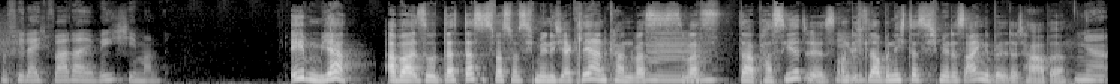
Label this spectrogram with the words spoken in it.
aber vielleicht war da ja wirklich jemand. Eben, ja. Aber so, das, das ist was, was ich mir nicht erklären kann, was, Mhm. was da passiert ist. Und Okay. ich glaube nicht, dass ich mir das eingebildet habe. Ja.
